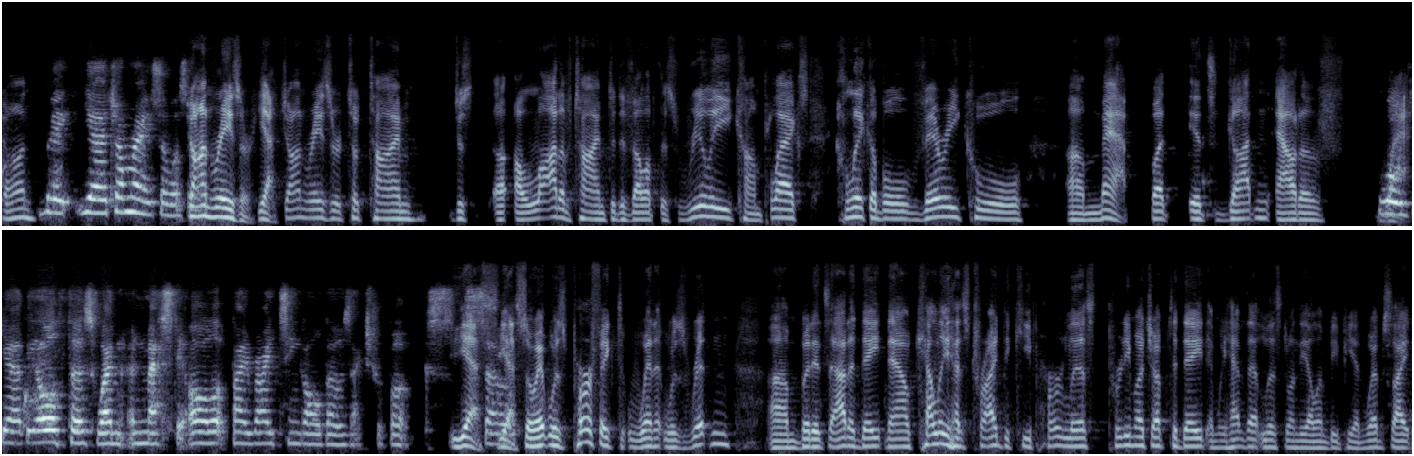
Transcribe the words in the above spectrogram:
john Wait, yeah, John Razor was it? john razor yeah john razor took time just a, a lot of time to develop this really complex clickable very cool uh, map but it's gotten out of Well, whack. yeah, the authors went and messed it all up by writing all those extra books. Yes, So- yes. So it was perfect when it was written, um, but it's out of date now. Kelly has tried to keep her list pretty much up to date, and we have that list on the LMBPN website.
